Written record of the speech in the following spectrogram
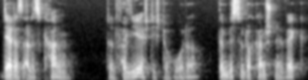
der das alles kann? Dann verliere ich dich doch, oder? Dann bist du doch ganz schnell weg.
